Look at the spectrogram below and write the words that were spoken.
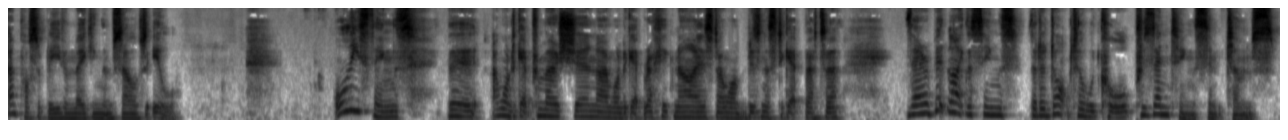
and possibly even making themselves ill. All these things, the, I want to get promotion, I want to get recognized, I want business to get better. They're a bit like the things that a doctor would call presenting symptoms.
